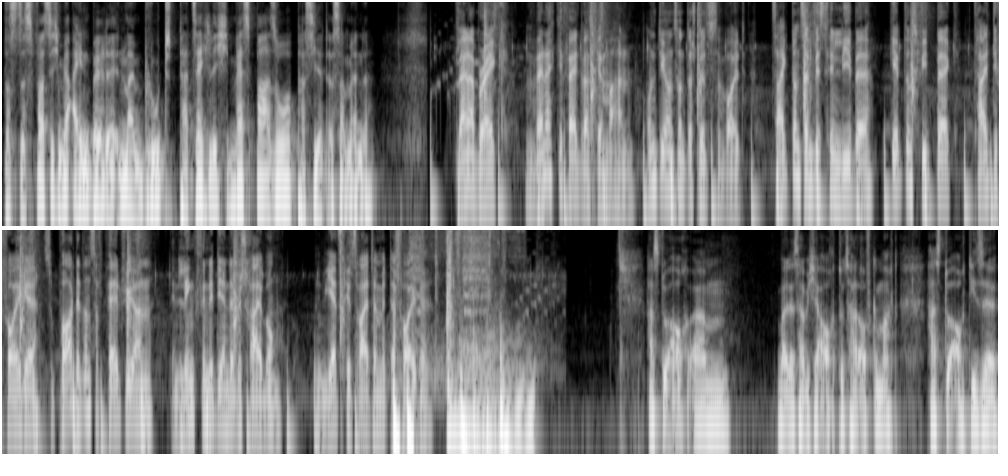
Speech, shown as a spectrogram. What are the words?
dass das, was ich mir einbilde, in meinem Blut tatsächlich messbar so passiert ist am Ende. Kleiner Break. Wenn euch gefällt, was wir machen und ihr uns unterstützen wollt, zeigt uns ein bisschen Liebe, gebt uns Feedback, teilt die Folge, supportet uns auf Patreon. Den Link findet ihr in der Beschreibung. Und jetzt geht's weiter mit der Folge. Hast du auch, ähm, weil das habe ich ja auch total oft gemacht, hast du auch diese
